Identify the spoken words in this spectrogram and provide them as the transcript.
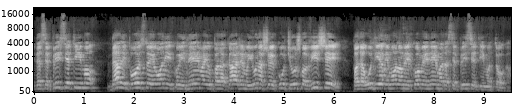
i da se prisjetimo da li postoje oni koji nemaju pa da kažemo i u našoj kući ušlo više pa da udijelimo onome kome nema da se prisjetimo toga.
